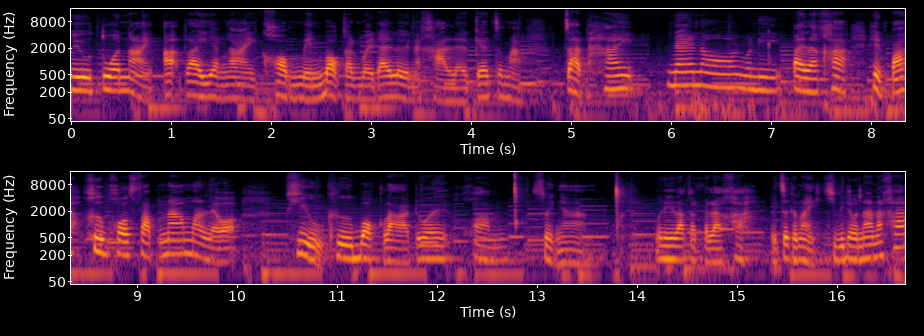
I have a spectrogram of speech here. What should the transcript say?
วิวตัวไหนอะไรยังไงคอมเมนต์บอกกันไว้ได้เลยนะคะ แล้วแก้จะมา จัดให้แน่นอนวันนี้ไปแล้วค่ะ เห็นปะคือพอซับหน้ามันแล้วอะผิวคือบอกลาด้วยความสวยงาม วันนี้ลากันไปแล้วค่ะไว้เจอกันใหม่คลิปวิดีโอหน้านะคะ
